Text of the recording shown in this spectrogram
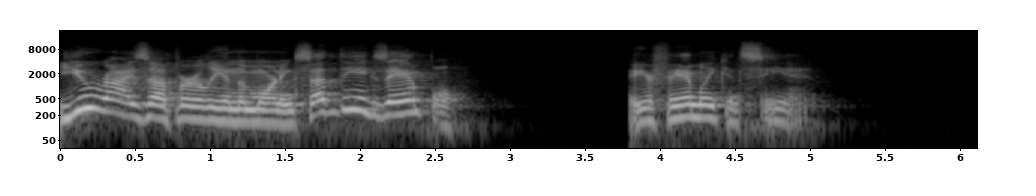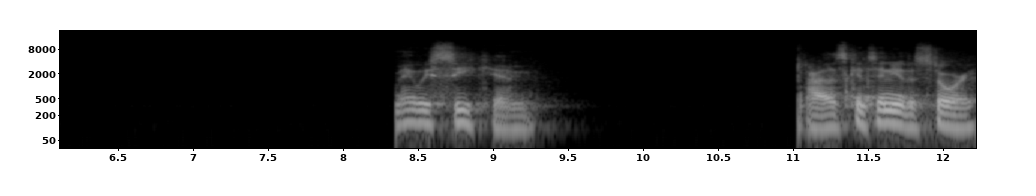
You rise up early in the morning. Set the example that your family can see it. May we seek him. All right, let's continue the story.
